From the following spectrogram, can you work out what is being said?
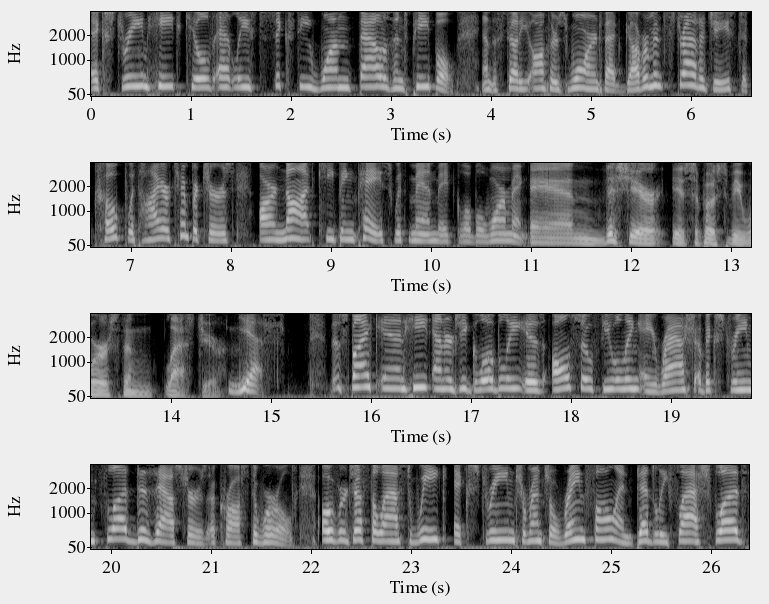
extreme heat killed at least 61,000 people. And the study authors warned that government strategies to cope with higher temperatures are not keeping pace with man made global warming. And this year is supposed to be worse than last year. Yes. The spike in heat energy globally is also fueling a rash of extreme flood disasters across the world. Over just the last week, extreme torrential rainfall and deadly flash floods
